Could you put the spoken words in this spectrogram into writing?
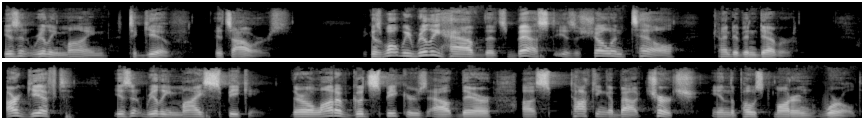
isn't really mine to give, it's ours. Because what we really have that's best is a show and tell kind of endeavor. Our gift isn't really my speaking. There are a lot of good speakers out there uh, talking about church in the postmodern world.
